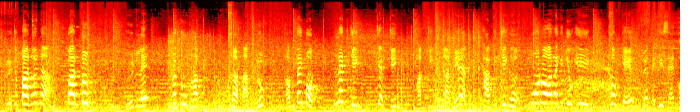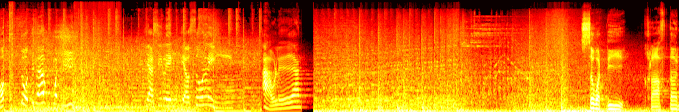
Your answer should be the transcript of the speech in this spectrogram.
ๆ หรือจะปาน้อยหนาบ้านบึ้มพื้นเละ ประตูพังหน้าต่างลุกทำได้หมด เล่นจริง เจ็บจริงพังจริงขนาดเนี้ยถามจริงๆเหอะวัวรออะไรกันอยู่อีก เข้าเกมเลือกไปที่แซนฮอกโดดได้แล้ววันนี้ อย่าซีเลงเดี๋ยวสู้ลิงเอาเรื่อง สวัสดี คราฟตัน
